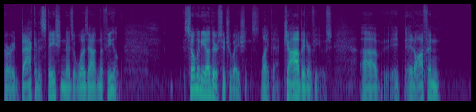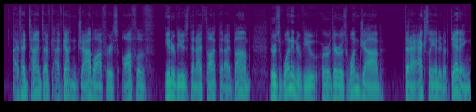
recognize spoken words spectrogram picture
or back at the station as it was out in the field. So many other situations like that, job interviews. Uh, it, it often, I've had times I've, I've gotten job offers off of interviews that I thought that I bombed. There was one interview, or there was one job that I actually ended up getting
